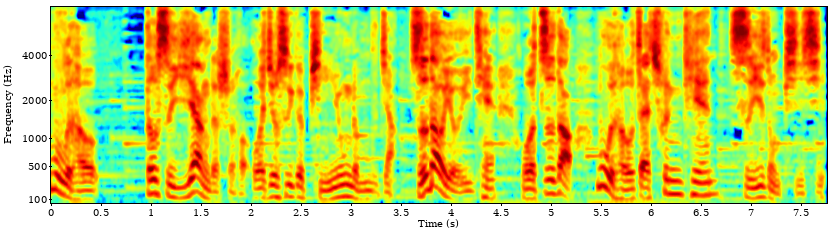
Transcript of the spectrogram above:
木头。都是一样的时候，我就是一个平庸的木匠。直到有一天，我知道木头在春天是一种脾气，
